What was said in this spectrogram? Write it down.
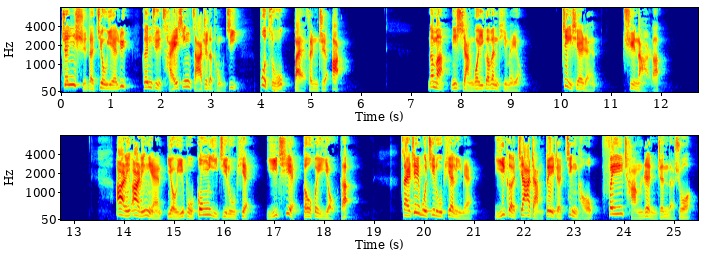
真实的就业率，根据财新杂志的统计不足百分之二。那么你想过一个问题没有？这些人去哪儿了？二零二零年有一部公益纪录片《一切都会有的》。在这部纪录片里面，一个家长对着镜头非常认真的说：“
